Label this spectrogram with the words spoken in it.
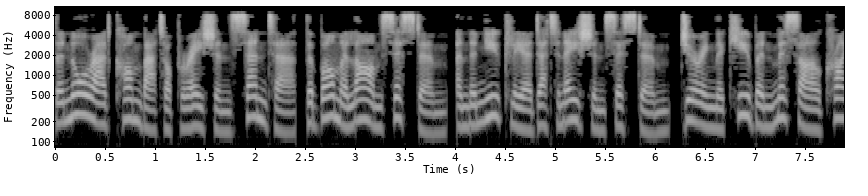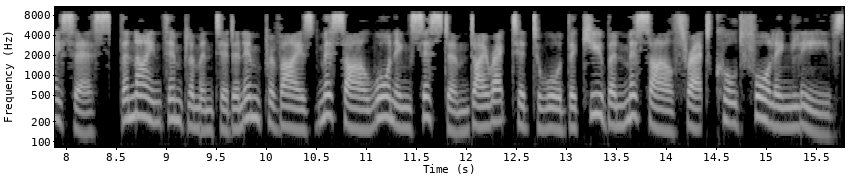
the NORAD Combat Operations Center, the Bomb Alarm System, and the Nuclear Detonation system. During the Cuban Missile Crisis, the Ninth implemented an improvised missile warning system directed toward the Cuban missile threat called Falling Leaves.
